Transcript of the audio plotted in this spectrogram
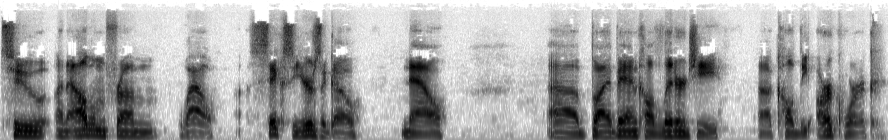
to an album from wow six years ago now uh, by a band called Liturgy uh, called the Ark Work,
